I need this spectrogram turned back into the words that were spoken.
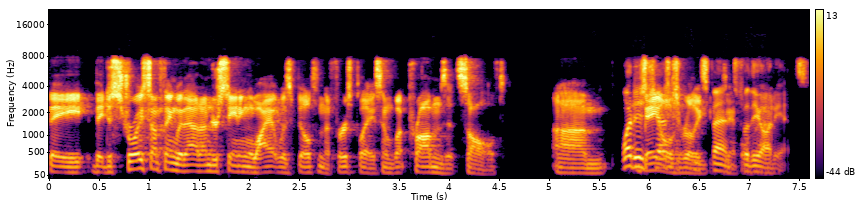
they they destroy something without understanding why it was built in the first place and what problems it solved. Um, what is Bale's Chesterton's really fence for the audience?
